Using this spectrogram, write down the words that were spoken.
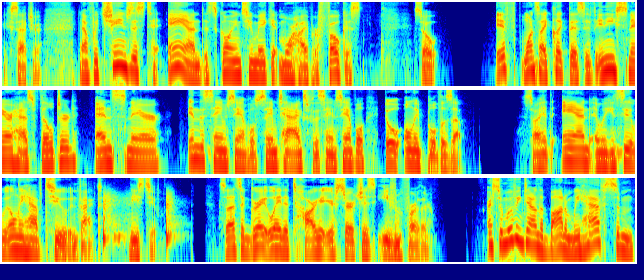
etc. Now, if we change this to and, it's going to make it more hyper focused. So if once I click this, if any snare has filtered and snare in the same sample, same tags for the same sample, it will only pull those up. So I hit the and, and we can see that we only have two, in fact, these two. So that's a great way to target your searches even further. All right, so moving down to the bottom, we have some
